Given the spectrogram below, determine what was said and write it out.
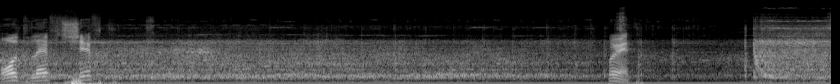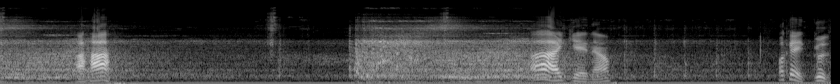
Hold left shift. Wait a minute. Aha. Ah, I get it now. Okay, good.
